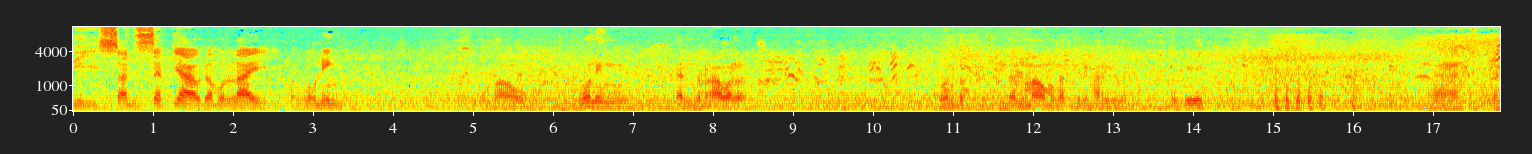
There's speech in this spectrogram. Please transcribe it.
di sunset ya udah mulai menguning. Sudah mau menguning dan berawal untuk dan mau mengakhiri hari ini. Oke. Nah sudah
